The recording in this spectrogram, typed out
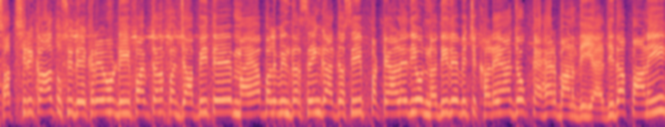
ਸਤਿ ਸ਼੍ਰੀ ਅਕਾਲ, ਤੁਸੀਂ ਦੇਖ ਰਹੇ ਹੋ D5 ਚੈਨਲ ਪੰਜਾਬੀ ਤੇ ਮੈਂ ਬਲਵਿੰਦਰ ਸਿੰਘ। ਅੱਜ ਅਸੀਂ ਪਟਿਆਲੇ ਦੀ ਉਹ ਨਦੀ ਦੇ ਵਿੱਚ ਖੜੇ ਆ ਜੋ ਕਹਿਰ ਬਣਦੀ ਹੈ, ਜਿਹਦਾ ਪਾਣੀ,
